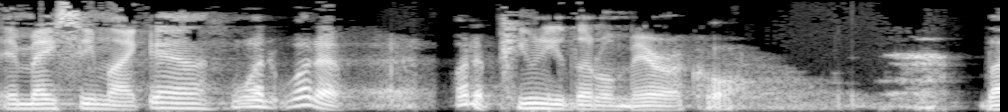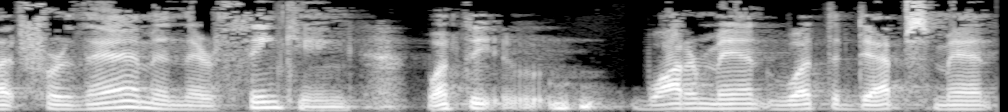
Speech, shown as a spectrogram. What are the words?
it may seem like, yeah, what, what a, what a puny little miracle. But for them and their thinking, what the water meant, what the depths meant,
